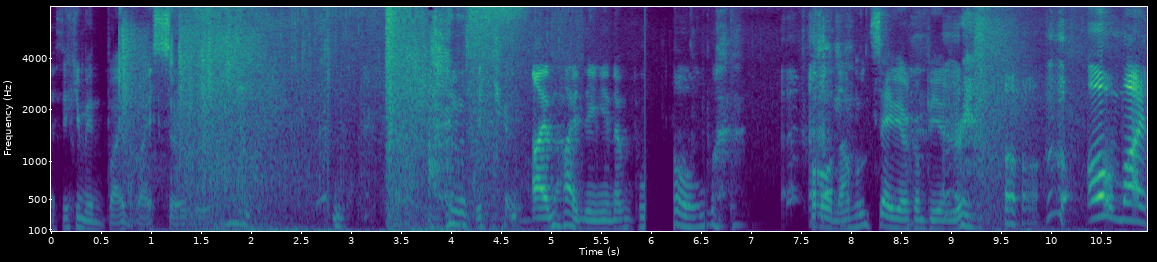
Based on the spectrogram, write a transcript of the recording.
I think you mean bye bye, Surly. I don't think. I'm hiding in a bo- hole. Oh, that would save your computer. Oh, oh my!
